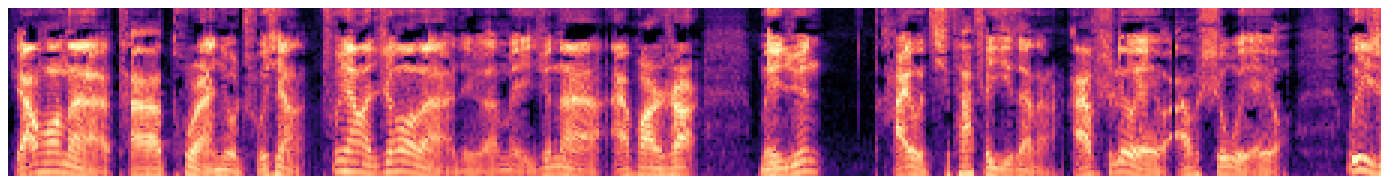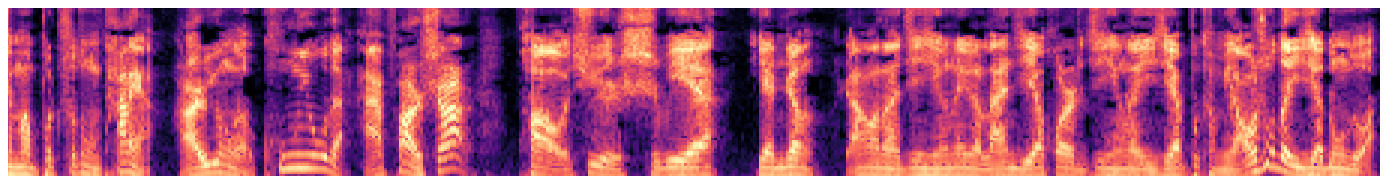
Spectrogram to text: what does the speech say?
然后呢，它突然就出现了，出现了之后呢，这个美军的 F 二十二，美军还有其他飞机在那儿，F 十六也有，F 十五也有。为什么不出动他俩，而用了空优的 F 二十二跑去识别验证，然后呢进行那个拦截或者进行了一些不可描述的一些动作？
